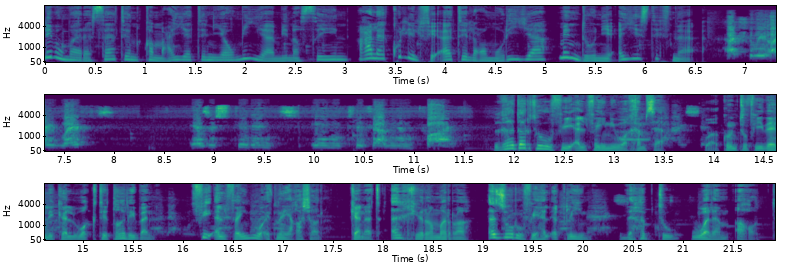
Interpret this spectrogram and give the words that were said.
لممارسات قمعية يومية من الصين على كل الفئات العمرية من دون أي استثناء. Actually, I left as a student in 2005. غادرت في 2005 وكنت في ذلك الوقت طالبا. في 2012 كانت آخر مرة أزور فيها الإقليم. ذهبت ولم أعد.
